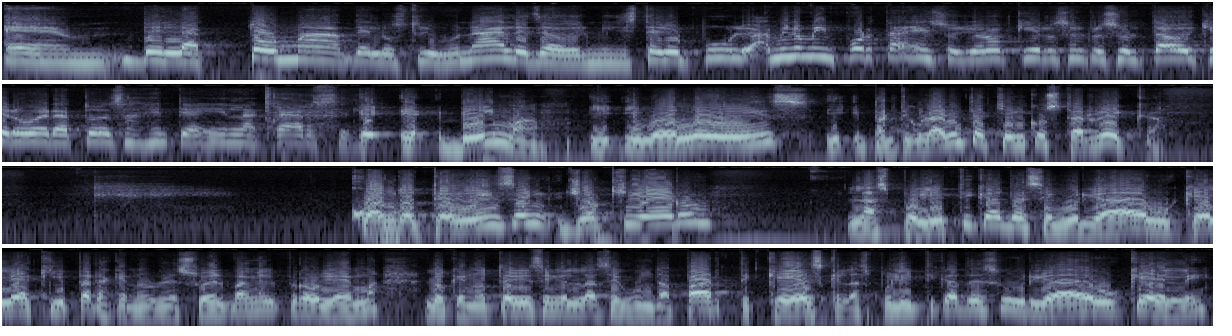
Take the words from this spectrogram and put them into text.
em, de la toma de los tribunales, de, del Ministerio Público. A mí no me importa eso, yo lo quiero es el resultado y quiero ver a toda esa gente ahí en la cárcel. Eh, eh, Vilma, y, vos lo oís, y, particularmente aquí en Costa Rica, cuando te dicen yo quiero las políticas de seguridad de Bukele aquí para que nos resuelvan el problema, lo que no te dicen es la segunda parte, que es que las políticas de seguridad de Bukele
